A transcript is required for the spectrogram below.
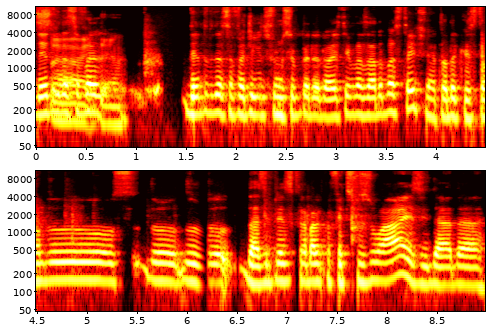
dentro essa dessa fa- ideia. dentro dessa fatiga de filmes de super-heróis tem vazado bastante, né? Toda a questão dos, do, do- das empresas que trabalham com efeitos visuais e da, da,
